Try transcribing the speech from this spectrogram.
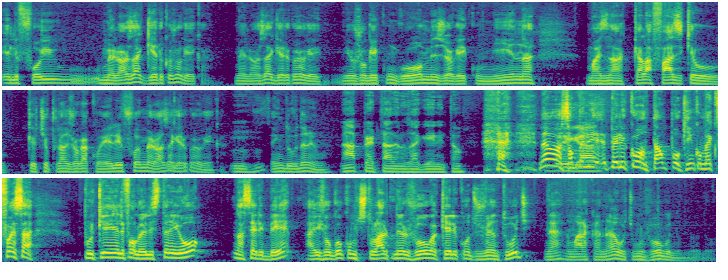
ele foi o melhor zagueiro que eu joguei, cara. O melhor zagueiro que eu joguei. E eu joguei com Gomes, joguei com Mina, mas naquela fase que eu, que eu tive para jogar com ele, ele foi o melhor zagueiro que eu joguei, cara. Uhum. Sem dúvida nenhuma. Dá uma apertada no zagueiro, então. Não, é só para ele, ele, contar um pouquinho como é que foi essa. Porque ele falou, ele estreou na Série B, aí jogou como titular o primeiro jogo, aquele contra o Juventude, né? No Maracanã, o último jogo do, do,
